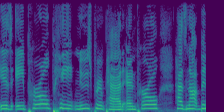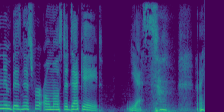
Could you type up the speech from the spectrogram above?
is a Pearl Paint newsprint pad, and Pearl has not been in business for almost a decade? Yes. I,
